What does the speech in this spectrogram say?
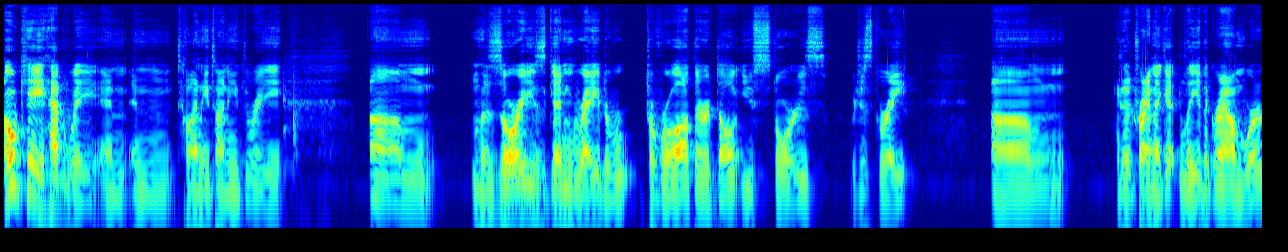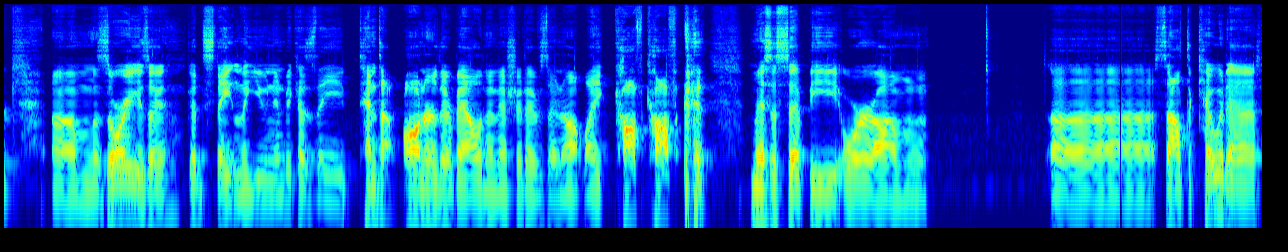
okay headway in in 2023. Um, Missouri is getting ready to to roll out their adult use stores, which is great. Um, they're trying to get lay the groundwork. Um, Missouri is a good state in the union because they tend to honor their ballot initiatives. They're not like cough cough Mississippi or um, uh, South Dakota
